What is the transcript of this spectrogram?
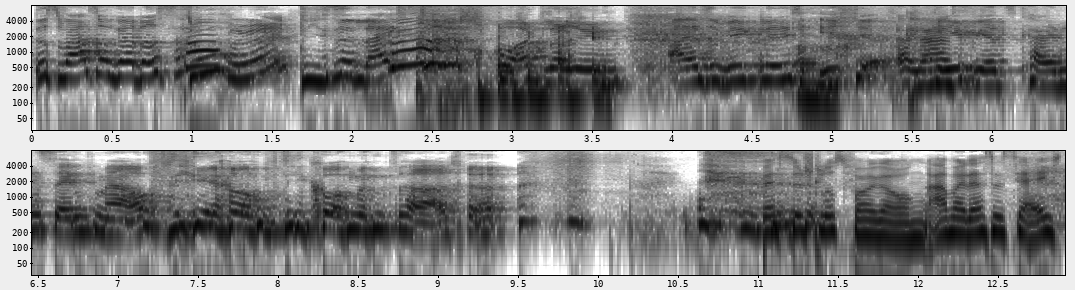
das war sogar das Double, diese Leistungssportlerin. Also wirklich, oh, ich äh, gebe jetzt keinen Cent mehr auf die, auf die Kommentare. Beste Schlussfolgerung. Aber das ist ja echt,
